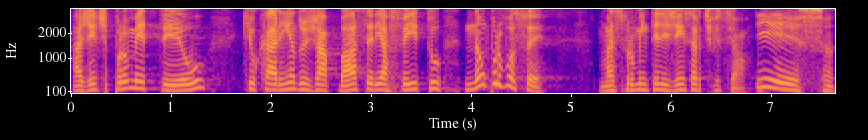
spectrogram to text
a gente prometeu que o carinha do Jabá seria feito não por você, mas por uma inteligência artificial. Isso.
